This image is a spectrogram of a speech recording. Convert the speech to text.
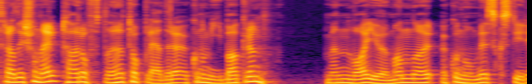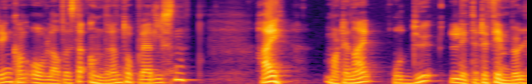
Tradisjonelt har ofte toppledere økonomibakgrunn, men hva gjør man når økonomisk styring kan overlates til andre enn toppledelsen? Hei, Martin her, og du lytter til Finnbull.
